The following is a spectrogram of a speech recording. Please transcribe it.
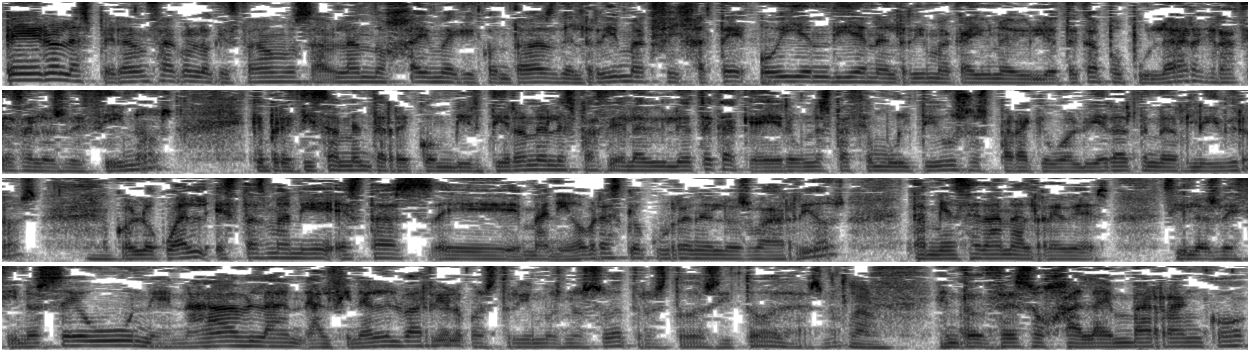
Pero la esperanza con lo que estábamos hablando, Jaime, que contabas del RIMAC, fíjate, hoy en día en el RIMAC hay una biblioteca popular gracias a los vecinos que precisamente reconvirtieron el espacio de la biblioteca, que era un espacio multiusos, para que volviera a tener libros. Con lo cual, estas, mani- estas eh, maniobras que ocurren en los barrios también se dan al revés. Si los vecinos se unen, hablan, al final el barrio lo construimos nosotros, todos y todas, ¿no? Claro. Entonces, ojalá en Barranco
